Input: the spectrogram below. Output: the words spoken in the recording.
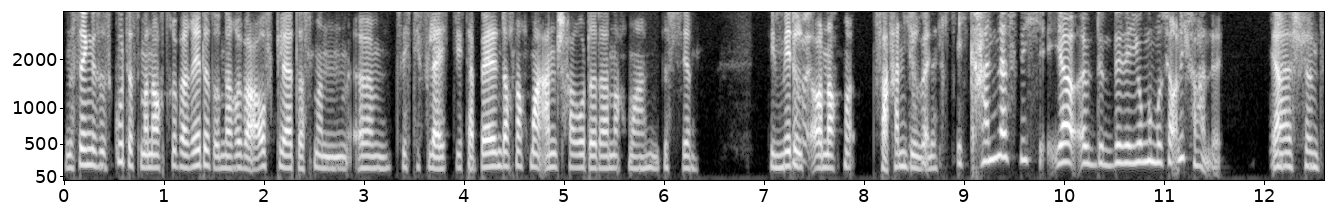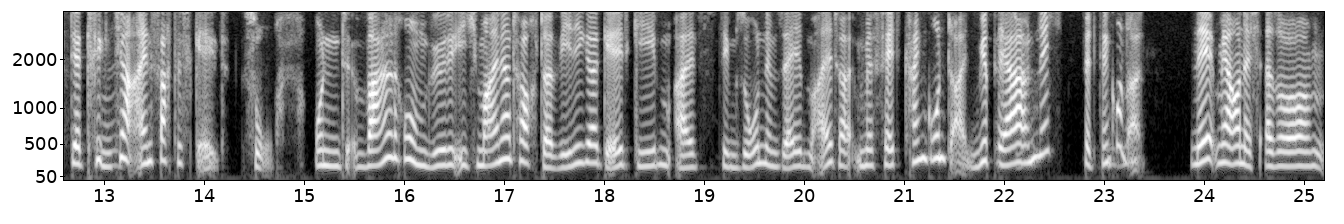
Und deswegen ist es gut, dass man auch darüber redet und darüber aufklärt, dass man ähm, sich die vielleicht die Tabellen doch nochmal anschaut oder nochmal ein bisschen die Mädels aber, auch nochmal verhandeln. Ich, ich, kann das nicht, ja, äh, der, der, Junge muss ja auch nicht verhandeln. Ja, ja stimmt. Der kriegt mhm. ja einfach das Geld. So. Und warum würde ich meiner Tochter weniger Geld geben als dem Sohn im selben Alter? Mir fällt kein Grund ein. Mir persönlich ja. fällt kein Grund ein. Nee, mir auch nicht. Also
